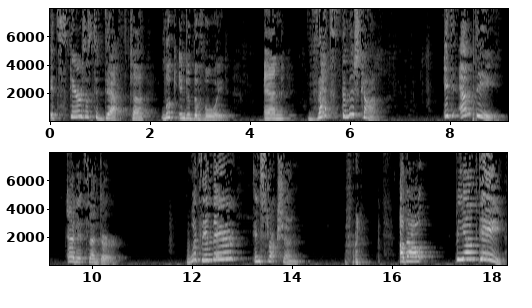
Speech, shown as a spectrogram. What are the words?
It scares us to death to look into the void. And that's the Mishkan. It's empty at its center. What's in there? Instruction. about be empty.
